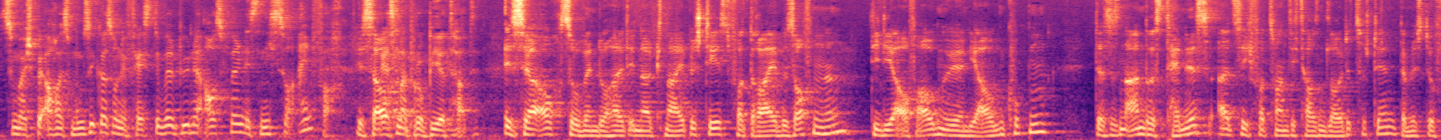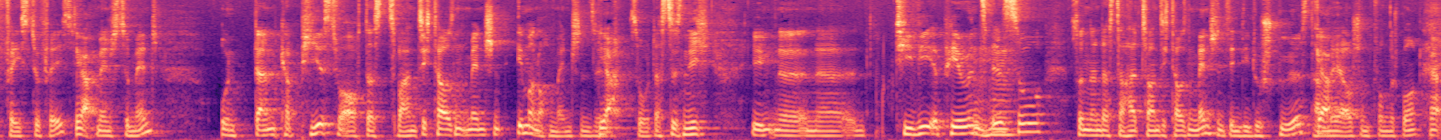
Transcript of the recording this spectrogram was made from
zum Beispiel auch als Musiker so eine Festivalbühne ausfüllen ist nicht so einfach, wer es mal probiert hat. Ist ja auch so, wenn du halt in einer Kneipe stehst vor drei Besoffenen, die dir auf Augenhöhe in die Augen gucken das ist ein anderes Tennis, als sich vor 20.000 Leute zu stellen. Da bist du face to face, ja. Mensch zu Mensch. Und dann kapierst du auch, dass 20.000 Menschen immer noch Menschen sind. Ja. So, dass das nicht irgendeine TV-Appearance mhm. ist, so, sondern dass da halt 20.000 Menschen sind, die du spürst. Da ja. haben wir ja auch schon von gesprochen. Ja.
